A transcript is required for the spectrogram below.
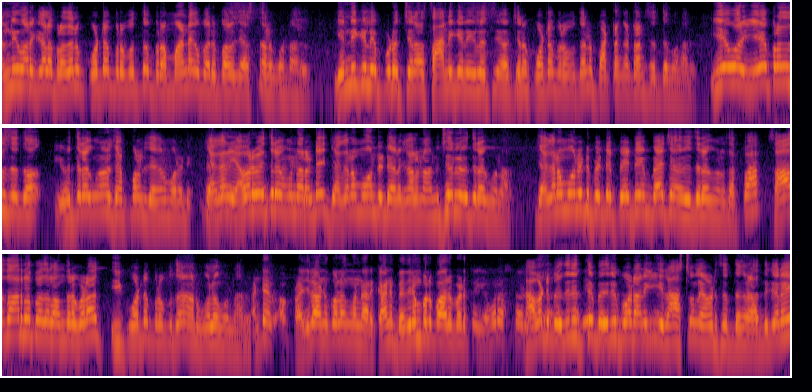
అన్ని వర్గాల ప్రజలు కూటమి ప్రభుత్వం బ్రహ్మాండంగా పరిపాలన చేస్తాను అనుకుంటారు ఎన్నికలు ఎప్పుడు వచ్చినా స్థానిక ఎన్నికలు వచ్చినా వచ్చినా కూటమి ప్రభుత్వాన్ని పట్టం కట్టడానికి సిద్ధంగా ఉన్నారు. ఏ ఏ ప్రజలు సిద్ధం వ్యతిరేకంగా ఉన్నారో చెప్పండి జగన్మోహన్ రెడ్డి. జగన్ ఎవరు వ్యతిరేకంగా ఉన్నారంటే జగన్మోహన్ రెడ్డి వెనకాల అనుచరులు వ్యతిరేకంగా ఉన్నారు. జగన్మోహన్ రెడ్డి పెట్టే పేటీఎం బ్యాచ్ వ్యతిరేకంగా ఉన్నారు తప్ప సాధారణ ప్రజలందరూ కూడా ఈ కూటమి ప్రభుత్వానికి అనుకూలంగా ఉన్నారు. అంటే ప్రజలు అనుకూలంగా ఉన్నారు కానీ బెదిరింపులు పాల్పడితే ఎవరు వస్తారు? కాబట్టి బెదిరిస్తే బెదిరిపోవడానికి ఈ రాష్ట్రంలో ఎవరు సిద్ధంగా. అందుకనే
